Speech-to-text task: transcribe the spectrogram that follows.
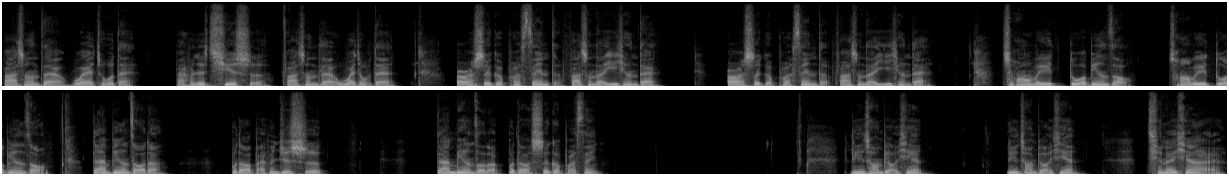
发生在外周带。百分之七十发生在外周带，二十个 percent 发生在移行带，二十个 percent 发生在移行带。常为多病灶，常为多病灶，单病灶的不到百分之十，单病灶的不到十个 percent。临床表现，临床表现，前列腺癌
